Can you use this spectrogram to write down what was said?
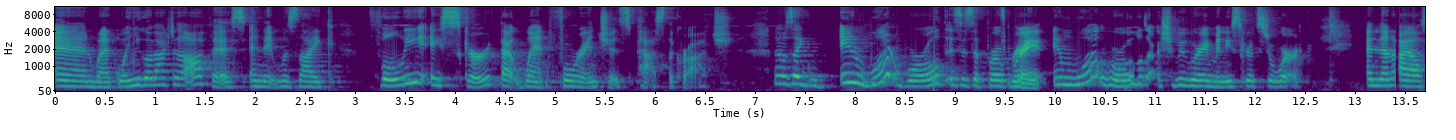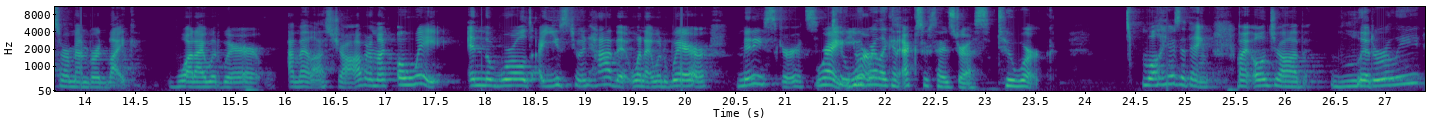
and like when you go back to the office, and it was like fully a skirt that went four inches past the crotch. And I was like, in what world is this appropriate? Right. In what world should we be wearing mini skirts to work? And then I also remembered like what I would wear at my last job. And I'm like, oh, wait, in the world I used to inhabit when I would wear mini skirts. Right. to You would wear like an exercise dress to work. Well, here's the thing my old job, literally,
